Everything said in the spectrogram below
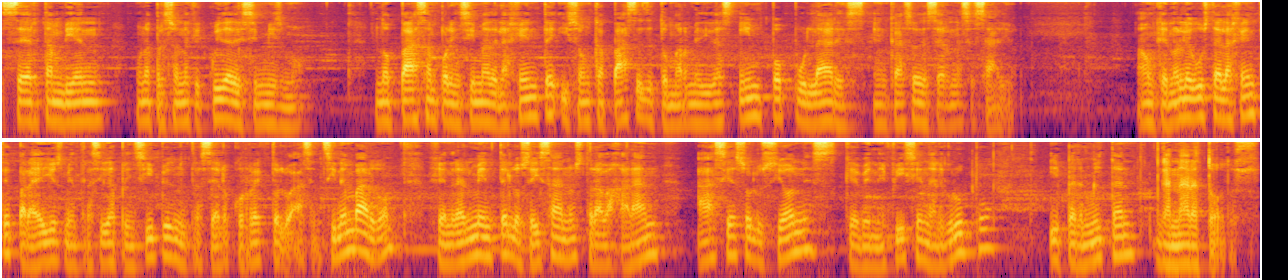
ser también una persona que cuida de sí mismo no pasan por encima de la gente y son capaces de tomar medidas impopulares en caso de ser necesario. Aunque no le guste a la gente, para ellos mientras siga principios, mientras sea lo correcto, lo hacen. Sin embargo, generalmente los seis sanos trabajarán hacia soluciones que beneficien al grupo y permitan ganar a todos.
